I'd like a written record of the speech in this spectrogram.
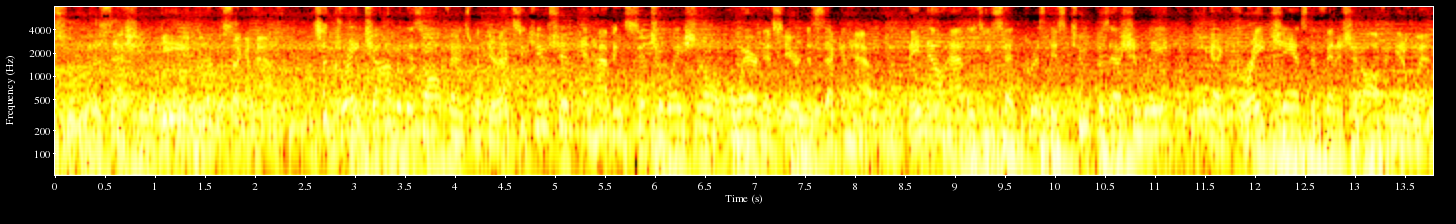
two-possession game here in the second half. It's a great job with this offense with their execution and having situational awareness here in the second half. They now have, as you said, Chris, this two-possession lead. They got a great chance to finish it off and get a win.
